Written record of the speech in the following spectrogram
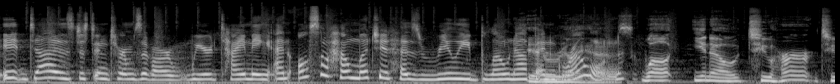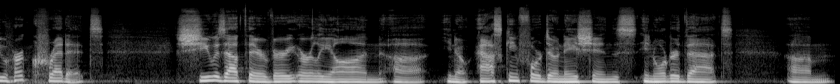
it does, just in terms of our weird timing and also how much it has really blown up it and really grown. Has. Well, you know, to her to her credit, she was out there very early on, uh, you know, asking for donations in order that um,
